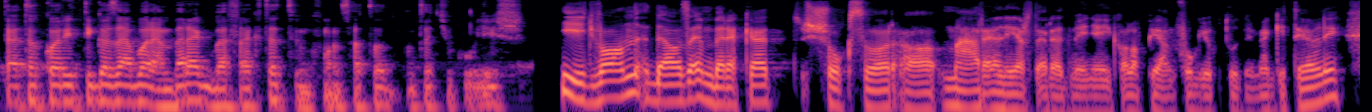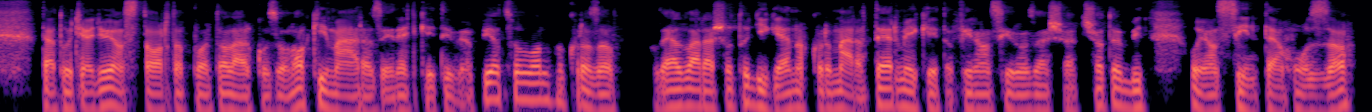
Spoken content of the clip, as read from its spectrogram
Tehát akkor itt igazából emberek befektetünk, mondhatod, mondhatjuk úgy is. Így van, de az embereket sokszor a már elért eredményeik alapján fogjuk tudni megítélni. Tehát, hogyha egy olyan startuppal találkozol, aki már azért egy-két éve a piacon van, akkor az a az elvárásod, hogy igen, akkor már a termékét, a finanszírozását, stb. olyan szinten hozza,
